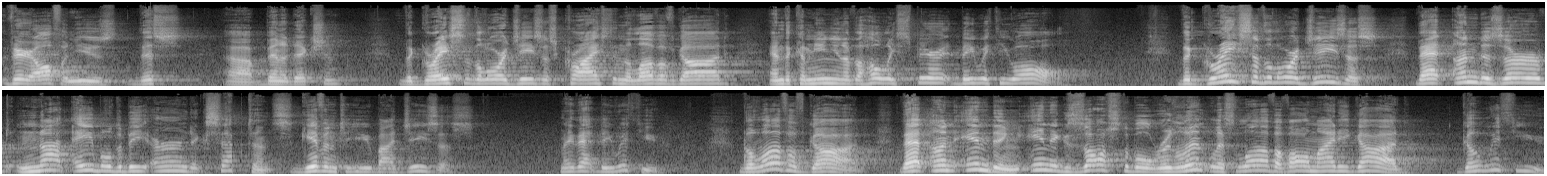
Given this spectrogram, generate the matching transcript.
very often use this uh, benediction The grace of the Lord Jesus Christ and the love of God and the communion of the Holy Spirit be with you all. The grace of the Lord Jesus, that undeserved, not able to be earned acceptance given to you by Jesus, may that be with you. The love of God, that unending, inexhaustible, relentless love of Almighty God, go with you.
